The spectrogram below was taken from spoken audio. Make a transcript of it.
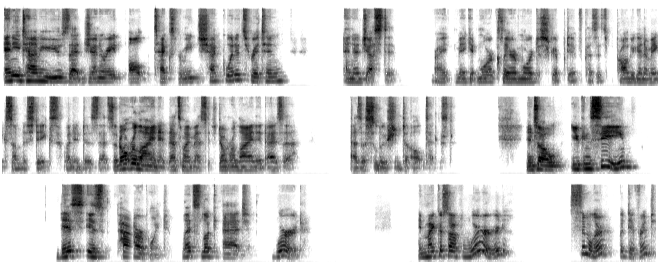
anytime you use that generate alt text for me, check what it's written and adjust it right? Make it more clear, more descriptive, because it's probably going to make some mistakes when it does that. So don't rely on it. That's my message. Don't rely on it as a, as a solution to alt text. And so you can see this is PowerPoint. Let's look at Word. In Microsoft Word, similar but different.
